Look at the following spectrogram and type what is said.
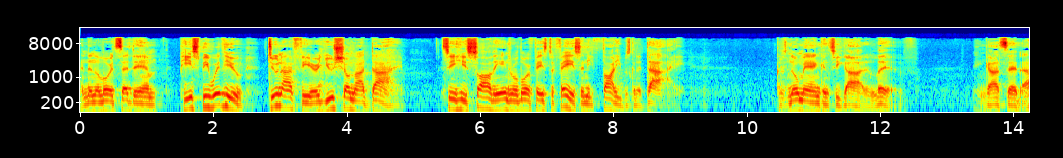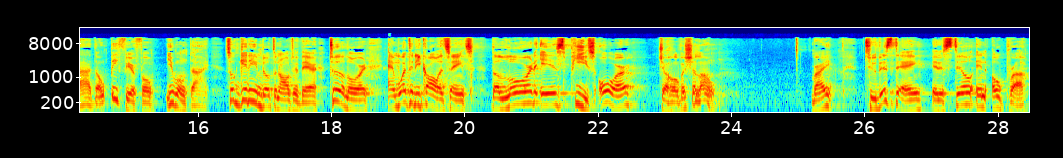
And then the Lord said to him, Peace be with you. Do not fear. You shall not die. See, he saw the angel of the Lord face to face, and he thought he was going to die because no man can see God and live. And God said, ah, Don't be fearful. You won't die. So Gideon built an altar there to the Lord. And what did he call it, saints? The Lord is peace, or Jehovah Shalom. Right? To this day, it is still in Ophrah,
